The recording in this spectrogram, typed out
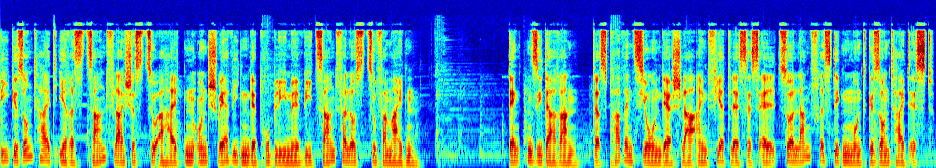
die Gesundheit Ihres Zahnfleisches zu erhalten und schwerwiegende Probleme wie Zahnverlust zu vermeiden. Denken Sie daran, dass Prävention der Schla ein Viertel SSL zur langfristigen Mundgesundheit ist.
